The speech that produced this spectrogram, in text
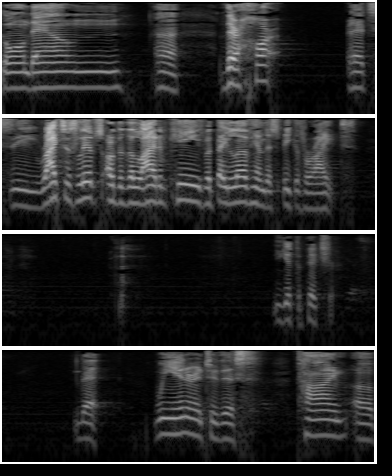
go on down, uh, their heart, let's see, righteous lips are the delight of kings, but they love him that speaketh right. You get the picture. That we enter into this time of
